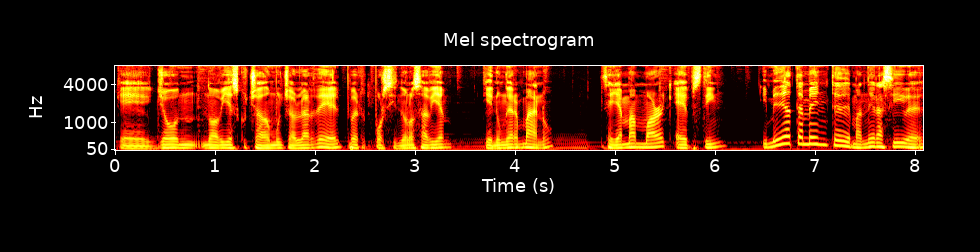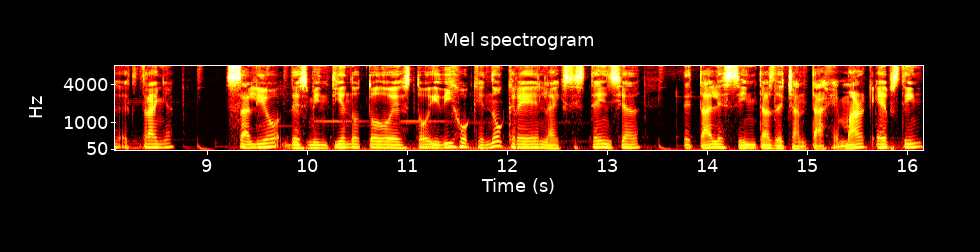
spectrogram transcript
que yo no había escuchado mucho hablar de él, pero por si no lo sabían, tiene un hermano, se llama Mark Epstein. Inmediatamente, de manera así eh, extraña, salió desmintiendo todo esto y dijo que no cree en la existencia de tales cintas de chantaje. Mark Epstein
